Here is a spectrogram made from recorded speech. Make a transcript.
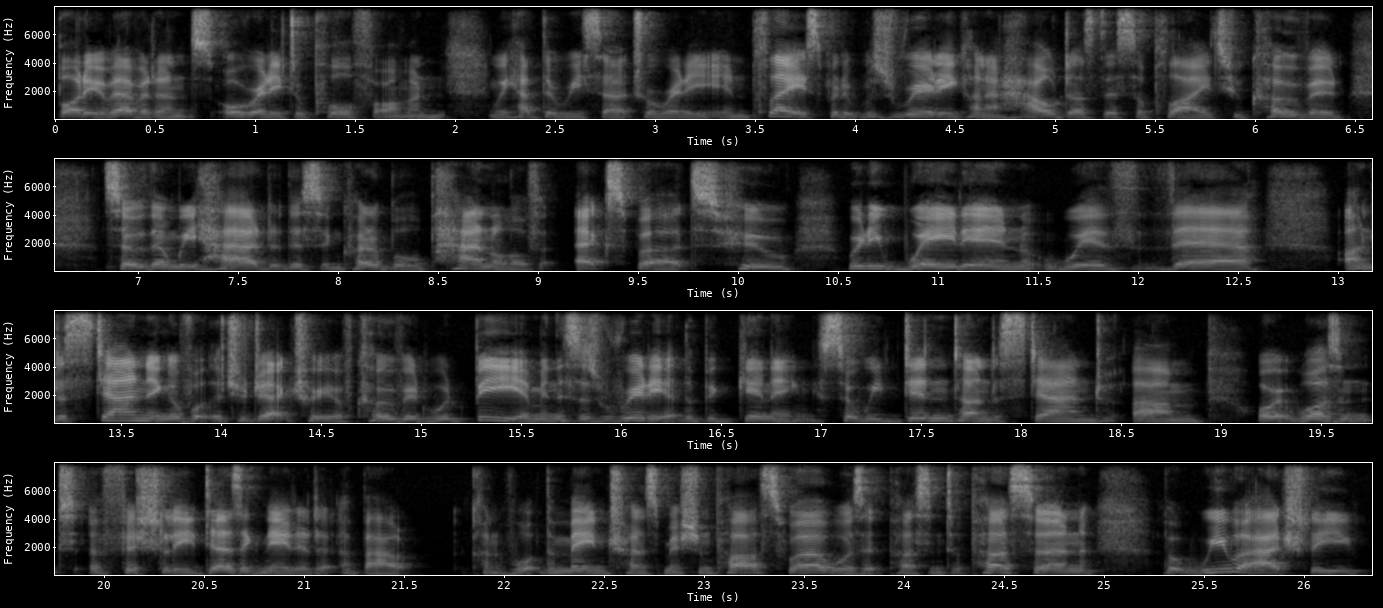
body of evidence already to pull from and we had the research already in place but it was really kind of how does this apply to covid? So then we had this incredible panel of experts who really weighed in with their understanding of what the trajectory of covid would be. I mean this is really at the beginning so we didn't understand um, or it wasn't officially designated about kind of what the main transmission paths were. Was it person to person? But we were actually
